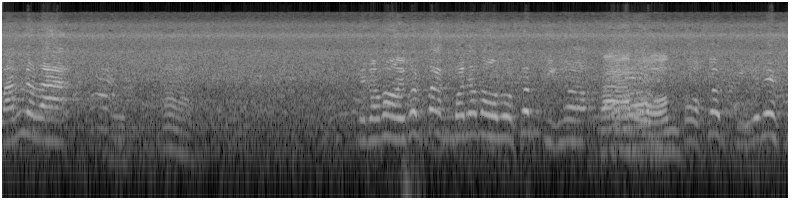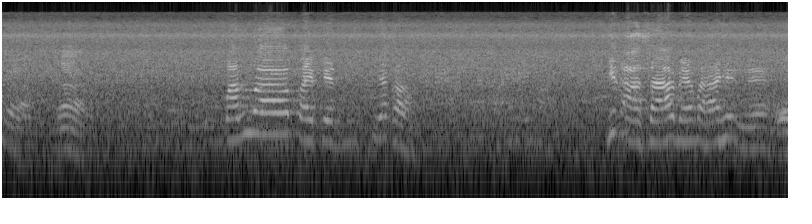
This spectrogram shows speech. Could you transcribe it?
ฝันล้วล่ะอ่าเดี๋ยวเราเอาไอ้คนฟังบ่ได้เบาโลดเครื่องจริงเนาะครับผมโอ้เครื่องจริงเลยเด้อ่าฝันว่าไปเป็นเนี่ยก็ คิดอาสาแหม่มหาเฮงแหม่โอ้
